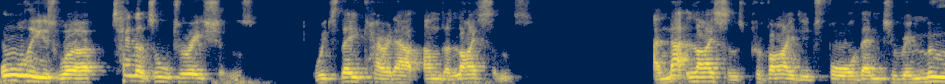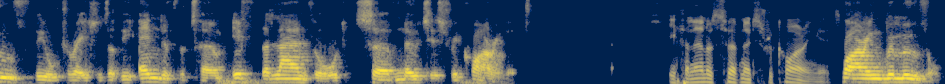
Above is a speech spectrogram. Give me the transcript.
All these were tenants' alterations, which they carried out under license. And that license provided for them to remove the alterations at the end of the term if the landlord served notice requiring it, If a landlord served notice requiring it, requiring removal.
